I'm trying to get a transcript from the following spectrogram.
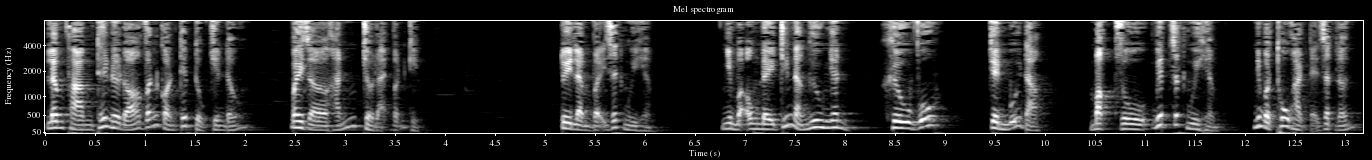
Lâm Phạm thấy nơi đó vẫn còn tiếp tục chiến đấu, Bây giờ hắn trở lại vẫn kịp. Tuy làm vậy rất nguy hiểm, Nhưng mà ông đây chính là ngưu nhân, Khiêu vũ, Trên mũi đào. Mặc dù biết rất nguy hiểm, Nhưng mà thu hoạch lại rất lớn.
